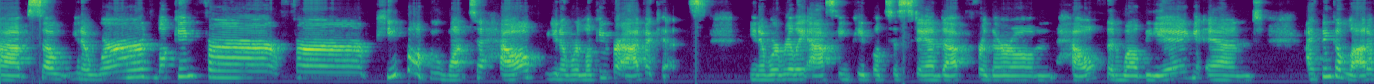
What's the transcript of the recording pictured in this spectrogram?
Um, so, you know, we're looking for for people who want to help. You know, we're looking for advocates. You know, we're really asking people to stand up for their own health and well being. And I think a lot of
